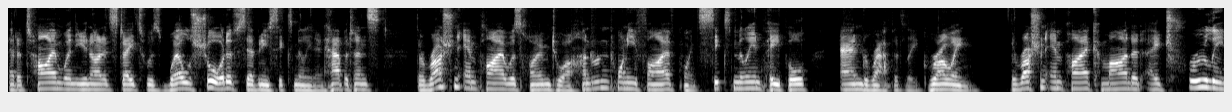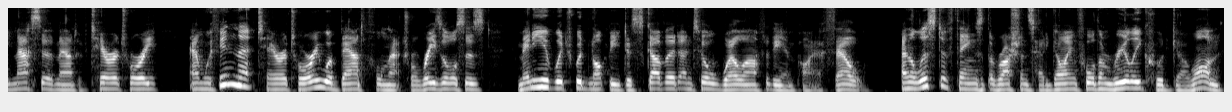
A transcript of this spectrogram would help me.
at a time when the United States was well short of 76 million inhabitants, the Russian Empire was home to 125.6 million people and rapidly growing. The Russian Empire commanded a truly massive amount of territory, and within that territory were bountiful natural resources, many of which would not be discovered until well after the empire fell. And the list of things that the Russians had going for them really could go on.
